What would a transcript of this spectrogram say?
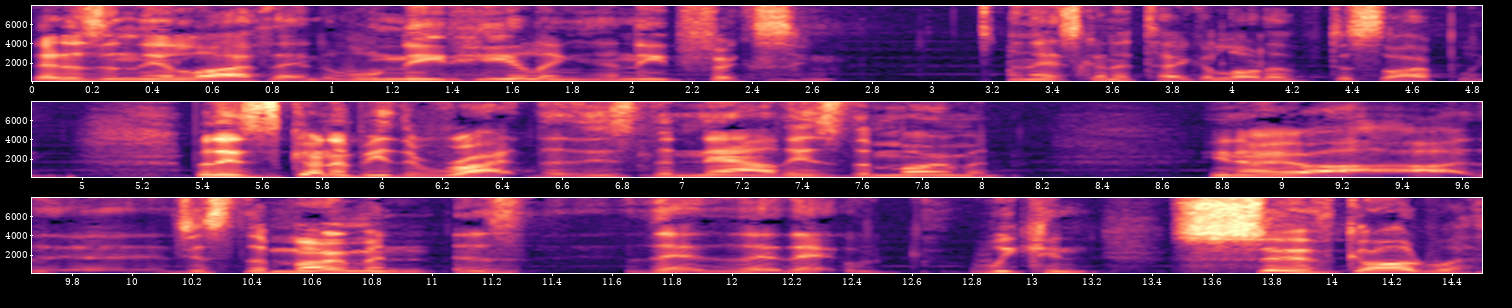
that is in their life that will need healing and need fixing. And that's going to take a lot of discipling. But there's going to be the right, there's the now, there's the moment. You know, uh, uh, just the moment is that, that, that we can serve God with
